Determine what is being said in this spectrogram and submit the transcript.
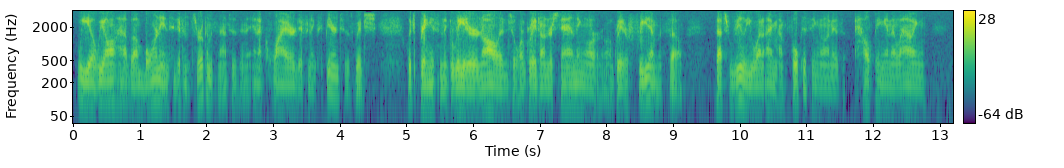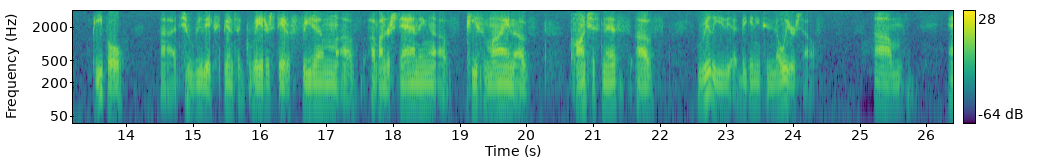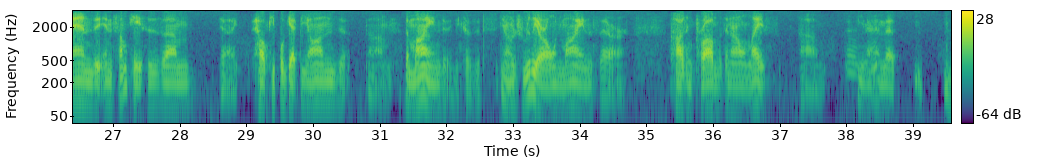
we uh, we all have um, born into different circumstances and, and acquire different experiences, which which bring us into greater knowledge or greater understanding or, or greater freedom. So that's really what I'm, I'm focusing on is helping and allowing people uh, to really experience a greater state of freedom, of of understanding, of peace of mind, of consciousness, of really beginning to know yourself. Um, and in some cases, um, uh, help people get beyond um, the mind because it's you know it's really our own minds that are causing problems in our own life. Um, you know, and that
